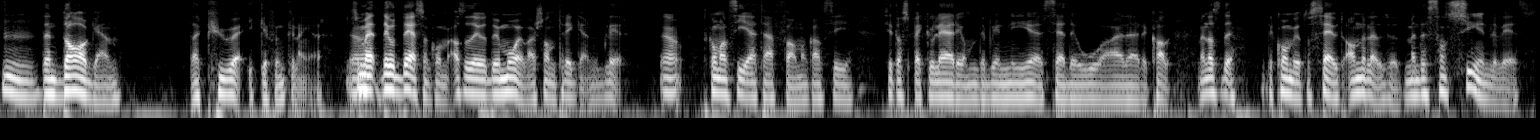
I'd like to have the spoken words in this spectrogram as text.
Mm. Den dagen der QE ikke funker lenger. Som Ja. er, det er jo det som kommer. Altså det, er jo, det må jo være sånn triggeren blir. Ja. Så kan man si ETF-er, man kan si, sitte og spekulere i om det blir nye CDO-er eller hva Men altså, det, det kommer jo til å se ut annerledes ut. Men det sannsynligvis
